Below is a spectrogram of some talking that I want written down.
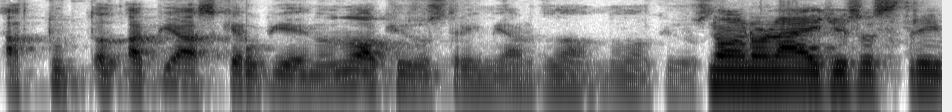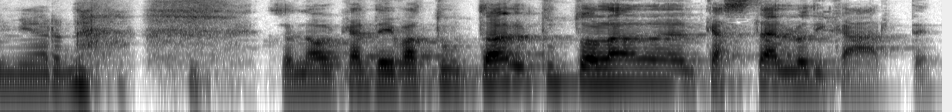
a, tutto, a, a, schermo pieno. Non ho chiuso StreamYard. No, non ho chiuso StreamYard. No, non hai chiuso StreamYard. Se no cadeva tutta, tutto la, il castello di carte.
